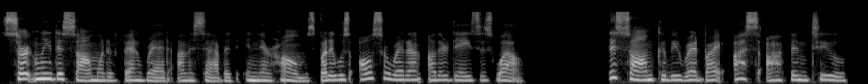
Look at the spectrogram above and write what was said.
Certainly, the psalm would have been read on the Sabbath in their homes, but it was also read on other days as well. This psalm could be read by us often too.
